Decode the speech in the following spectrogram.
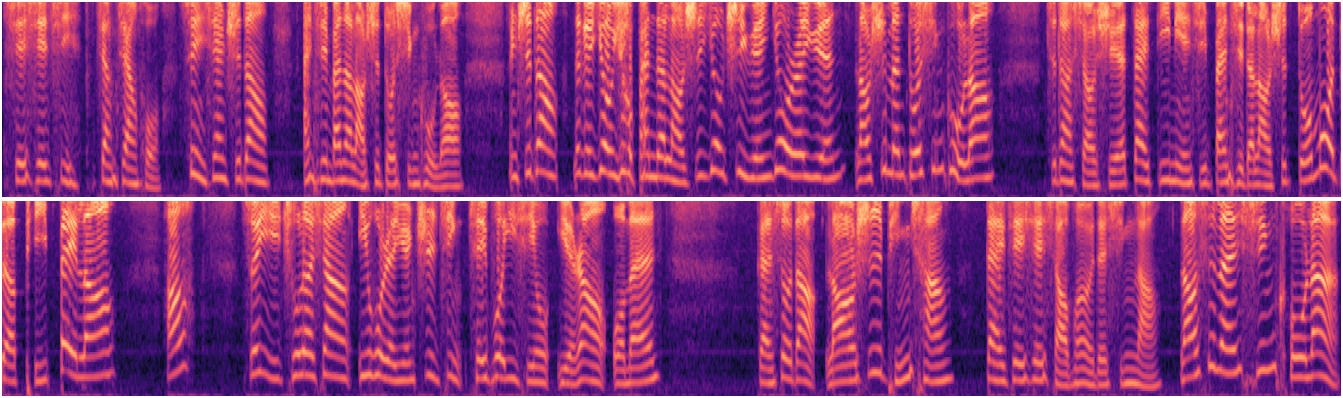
歇歇气，降降火。所以你现在知道安静班的老师多辛苦喽？你知道那个幼幼班的老师、幼稚园、幼儿园老师们多辛苦喽？知道小学带低年级班级的老师多么的疲惫喽？好，所以除了向医护人员致敬，这一波疫情也让我们感受到老师平常带这些小朋友的辛劳。老师们辛苦了。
